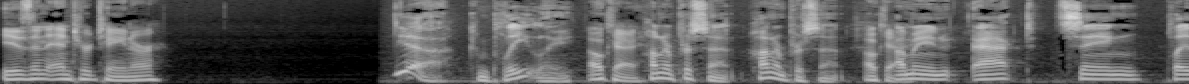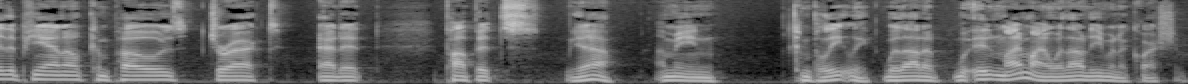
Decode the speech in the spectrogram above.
is an entertainer? yeah, completely. Okay. Hundred percent, hundred percent. Okay. I mean, act, sing, play the piano, compose, direct, edit, puppets. Yeah, I mean, completely without a in my mind, without even a question.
